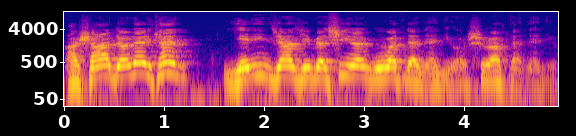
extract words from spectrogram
Aşağı dönerken yerin cazibesiyle kuvvetle iniyor, süratle iniyor.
